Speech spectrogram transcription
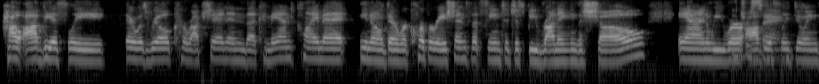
how obviously there was real corruption in the command climate. You know, there were corporations that seemed to just be running the show and we were obviously doing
